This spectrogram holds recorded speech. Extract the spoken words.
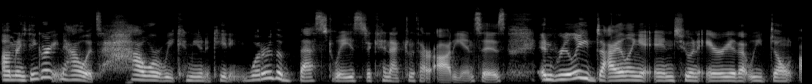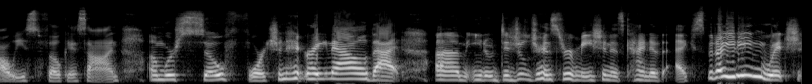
Um, and I think right now it's how are we communicating? What are the best ways to connect with our audiences? And really dialing it into an area that we don't always focus on. Um, we're so fortunate right now that, um, you know, digital transformation is kind of expediting, which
